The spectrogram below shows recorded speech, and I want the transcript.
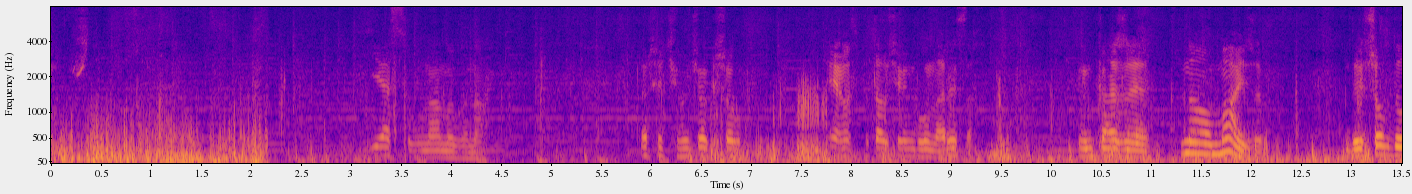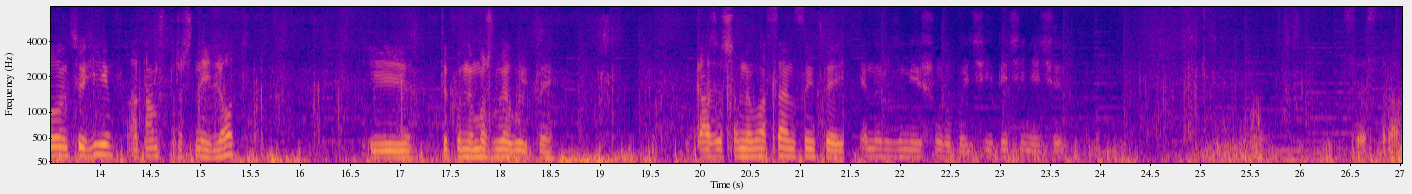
І будемо. Є сумна новина. Перший чувачок йшов, я його спитав, чи він був на рисах. Він каже, ну майже. Дійшов до ланцюгів, а там страшний льот і типу неможливо йти. каже, що нема сенсу йти. Я не розумію, що робити, чи йти, чи ні, чи. Це страх.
